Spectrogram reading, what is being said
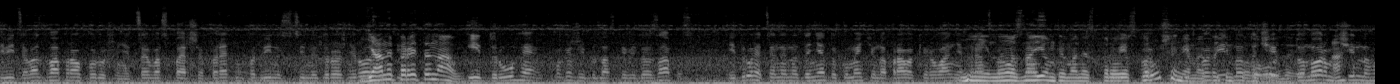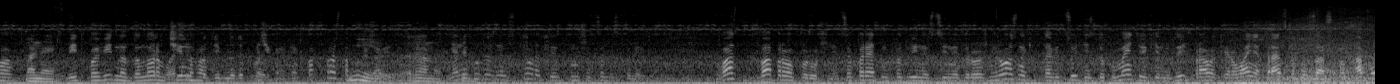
Дивіться, у вас два правопорушення. Це у вас перше перетин подвійно суцільний дорожній розвиток. Я не перетинав. І друге, покажіть, будь ласка, відеозапис. І друге, це не надання документів на право керування Ні, ну ознайомте мене з, про- з порушеннями, потім відповідно до, чи- до норм А? чинного Мене. відповідно до норм чинного потрібно. Почекайте, так просто Ні, рано. Я не буду з ним спорити, тому що це безполезно. У вас два правопорушення: це перетин подвійний суцільний дорожній розник та відсутність документів, які надають право керування транспортним засобом, або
